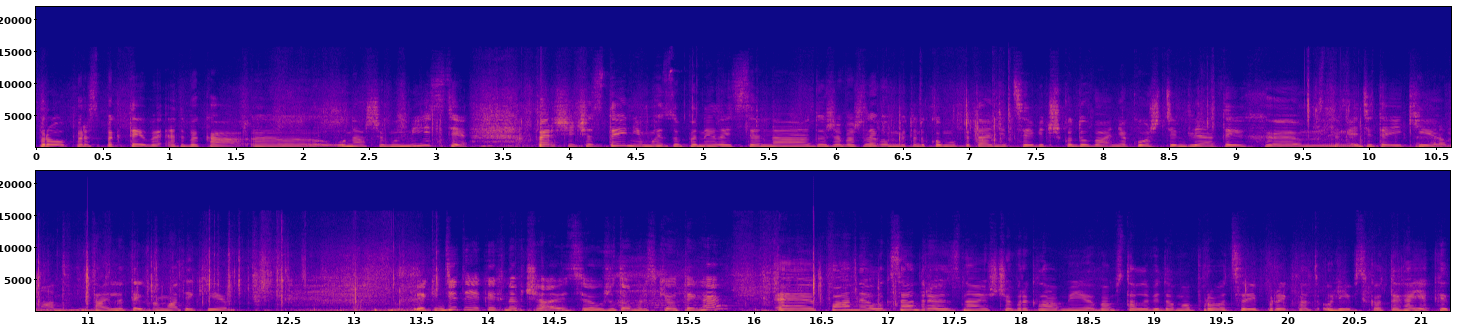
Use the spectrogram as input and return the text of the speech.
про перспективи ЕДВК е, у нашому місті. В першій частині ми зупинилися на дуже важливому такому питанні це відшкодування коштів для тих е, дітей, які Громад. Так, для тих громад, які діти, яких навчаються у Житомирській ОТГ. Е, Пане Олександре, знаю, що в рекламі вам стало відомо про цей приклад Олівська ОТГ, який,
